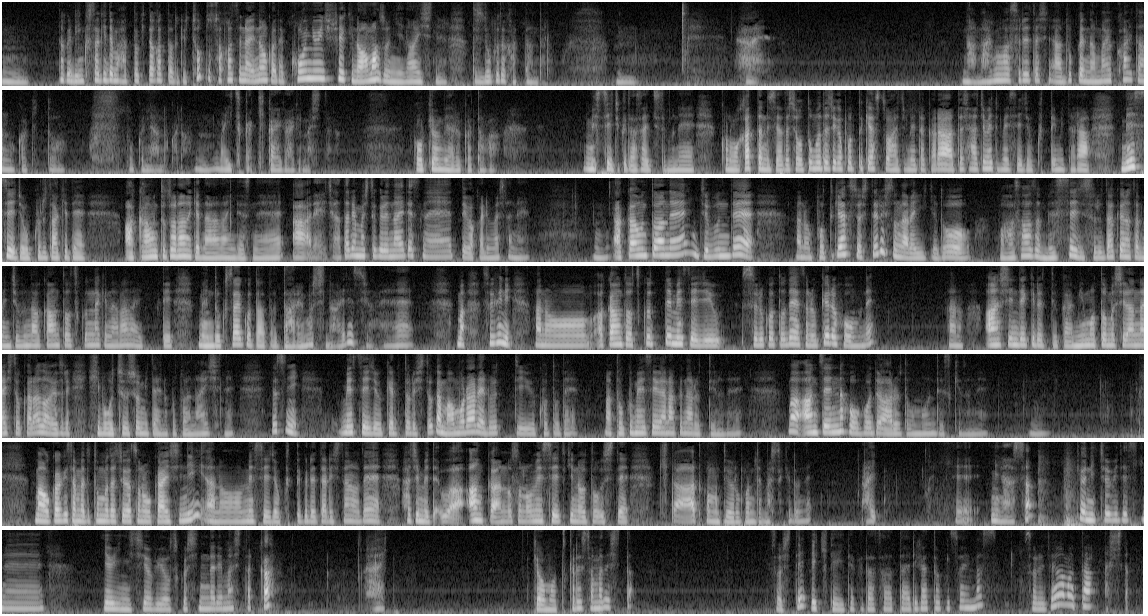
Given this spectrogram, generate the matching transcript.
うん。なんかリンク先でも貼っときたかった時ちょっと探せない。なんかね購入履歴のアマゾンにないしね。私どこで買ったんだろう。うん、はい。名前も忘れたし、ね、あどっかに名前書いてあるのかきっと。どっかにあるのかな、うん。まあ、いつか機会がありましたら。ご興味ある方は。メッセージくださいって言ってもねこの分かったんですよ。私お友達がポッドキャストを始めたから私初めてメッセージ送ってみたらメッセージを送るだけでアカウント取らなきゃならないんですね。あれじゃあ誰もしてくれないですね。って分かりましたね。うん、アカウントはね自分であのポッドキャストしてる人ならいいけどわざわざメッセージするだけのために自分のアカウントを作んなきゃならないって面倒くさいことあったら誰もしないですよね。まあ、そういうふうにあのアカウントを作ってメッセージすることでその受ける方もねあの安心できるっていうか身元も知らない人からの要するに誹謗中傷みたいなことはないしね。要するにメッセージを受け取る人が守られるっていうことでまあ、匿名性がなくなるっていうのでね。まあ安全な方法ではあると思うんですけどね。うん。まあ、おかげさまで友達がそのお返しにあのメッセージを送ってくれたりしたので初めてうわアンカーのそのメッセージ機能を通して来たとか思って喜んでましたけどね。はい、えー、皆さん今日日曜日ですね。良い日曜日をお過ごしになれましたか？はい。今日もお疲れ様でした。そして生きていてくださってありがとうございます。それではまた明日。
